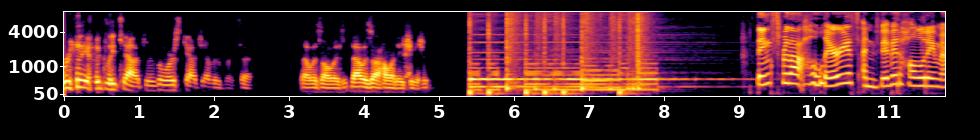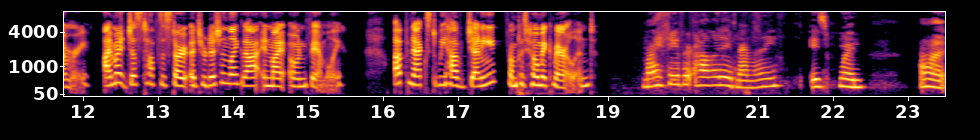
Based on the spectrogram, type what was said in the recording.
really ugly couch. It was the worst couch ever, but uh, that was always, that was our holiday tradition. Thanks for that hilarious and vivid holiday memory. I might just have to start a tradition like that in my own family. Up next, we have Jenny from Potomac, Maryland. My favorite holiday memory is when, uh,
